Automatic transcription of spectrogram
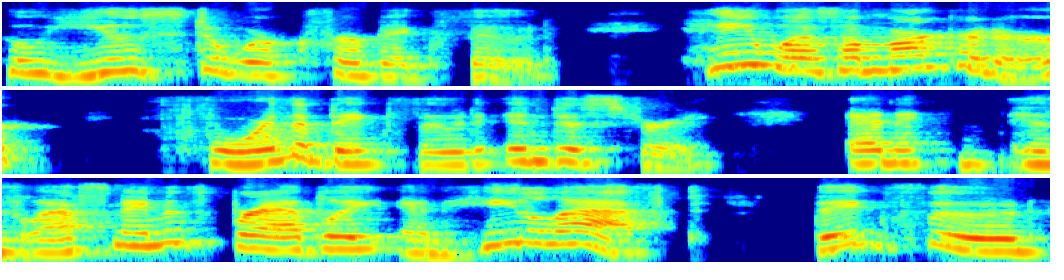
who used to work for Big Food. He was a marketer for the big food industry. And his last name is Bradley, and he left Big Food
